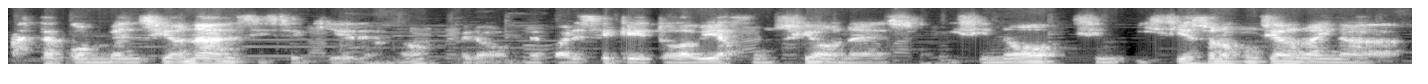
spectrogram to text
hasta convencional si se quiere, ¿no? Pero me parece que todavía funciona eso. Y si no, y si eso no funciona, no hay nada.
